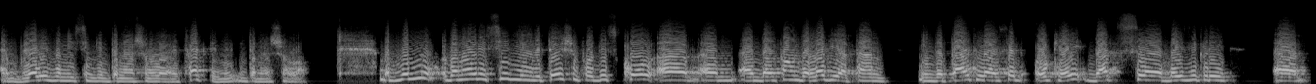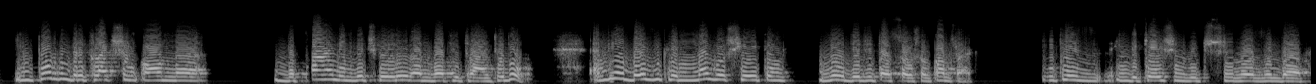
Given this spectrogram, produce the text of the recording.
and there is a missing international law, effective international law. But when you when I received the invitation for this call uh, um, and I found the Leviathan in the title, I said, okay, that's uh, basically uh, important reflection on the time in which we live and what we're trying to do. And we are basically negotiating new digital social contract. It is indication which was in the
